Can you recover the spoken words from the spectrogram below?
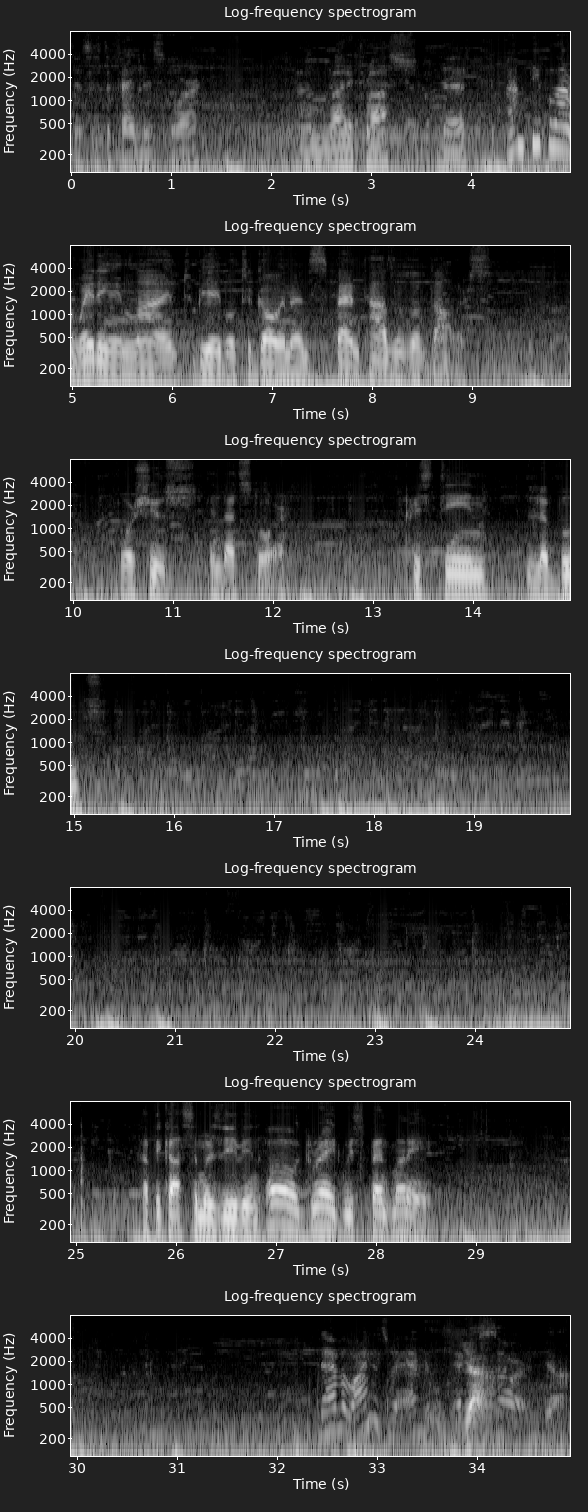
This is the Fendi store. And right across there. And people are waiting in line to be able to go in and spend thousands of dollars for shoes in that store. Christian Louboutin Happy customers leaving. Oh, great, we spent money. They have a line for every, every Yeah. store. Yeah.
